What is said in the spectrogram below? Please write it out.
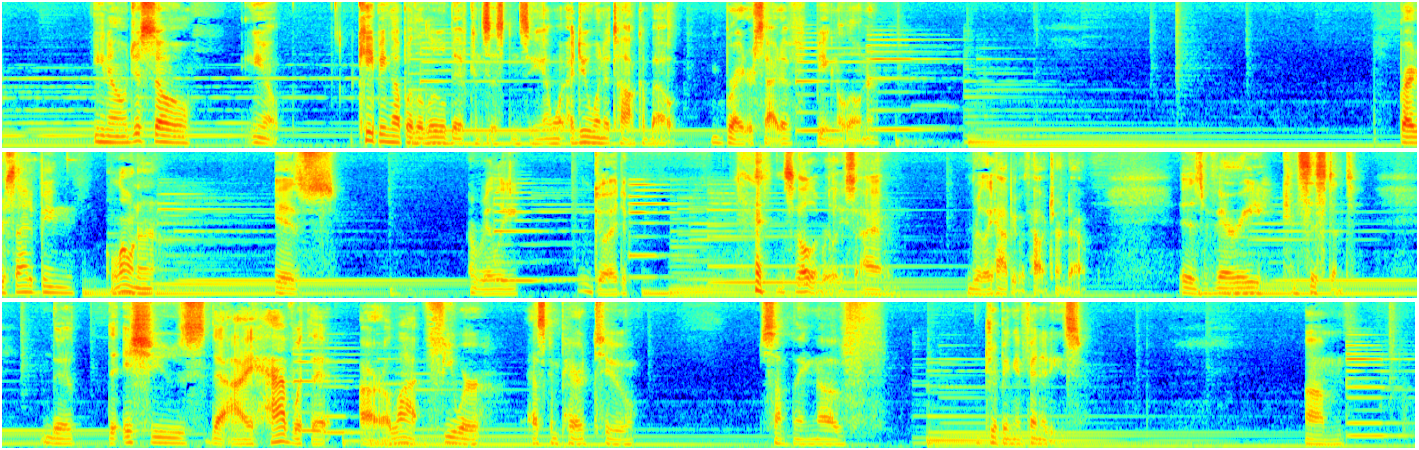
you know, just so, you know, keeping up with a little bit of consistency, I, w- I do want to talk about brighter side of being a loner. Brighter side of being a loner is a really good it's still a really I'm really happy with how it turned out. It is very consistent. The the issues that I have with it are a lot fewer as compared to something of dripping infinities. Um,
